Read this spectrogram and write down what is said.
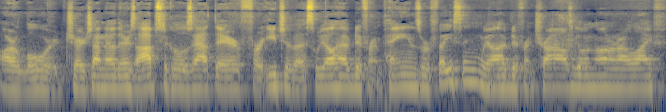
our Lord. Church, I know there's obstacles out there for each of us. We all have different pains we're facing, we all have different trials going on in our life.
